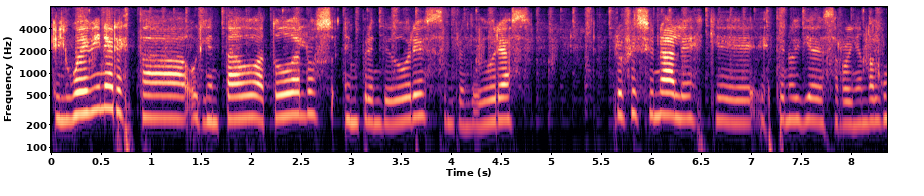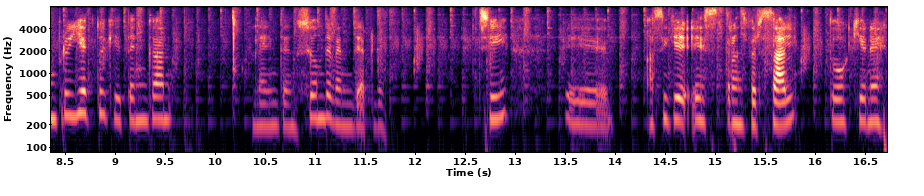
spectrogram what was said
El webinar está orientado a todos los emprendedores, emprendedoras, profesionales que estén hoy día desarrollando algún proyecto y que tengan la intención de venderlo. ¿sí? Eh, así que es transversal. Todos quienes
